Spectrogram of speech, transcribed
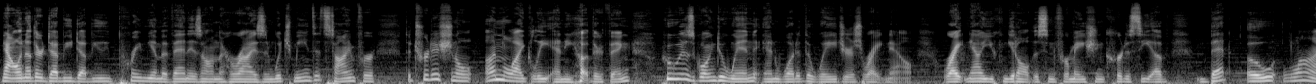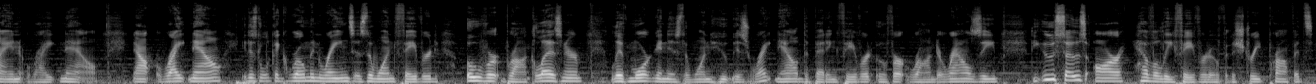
Now, another WWE premium event is on the horizon, which means it's time for the traditional, unlikely any other thing who is going to win and what are the wagers right now. Right now, you can get all this information courtesy of Bet O Line right now. Now, right now, it does look like Roman Reigns is the one favored over Brock Lesnar. Liv Morgan is the one who is right now the betting favorite over Ronda Rousey. The Usos are heavily favored over the Street Profits,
